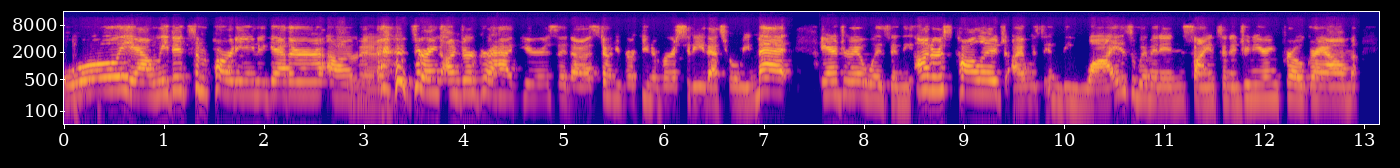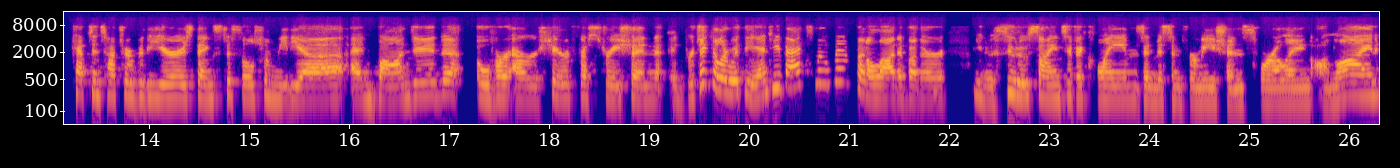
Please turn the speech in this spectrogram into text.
oh yeah, we did some partying together um, sure during undergrad years at uh, Stony Brook University. That's where we met. Andrea was in the honors college. I was in the WISE Women in Science and Engineering program. Kept in touch over the years thanks to social media and bonded over our shared frustration, in particular with the anti vax movement, but a lot of other, you know, pseudoscientific claims and misinformation swirling online.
